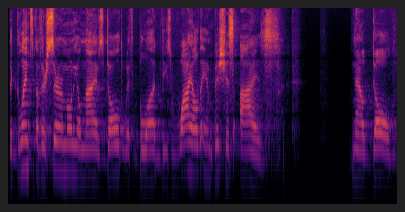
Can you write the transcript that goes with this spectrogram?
the glint of their ceremonial knives dulled with blood, these wild, ambitious eyes, now dulled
